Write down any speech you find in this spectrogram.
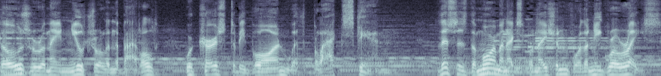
Those who remained neutral in the battle were cursed to be born with black skin. This is the Mormon explanation for the Negro race.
